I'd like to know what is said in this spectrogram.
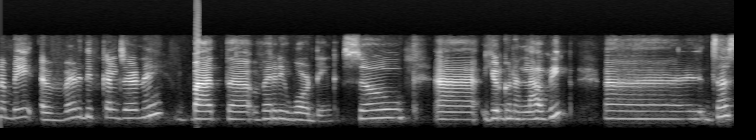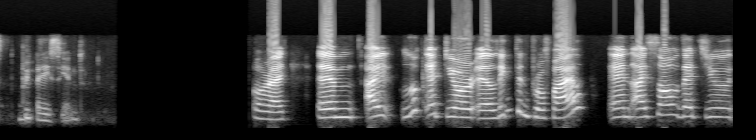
to be a very difficult journey, but uh, very rewarding. So uh, you're to love it. Uh, just be patient. All right. Um, I looked at your uh, LinkedIn profile and I saw that you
